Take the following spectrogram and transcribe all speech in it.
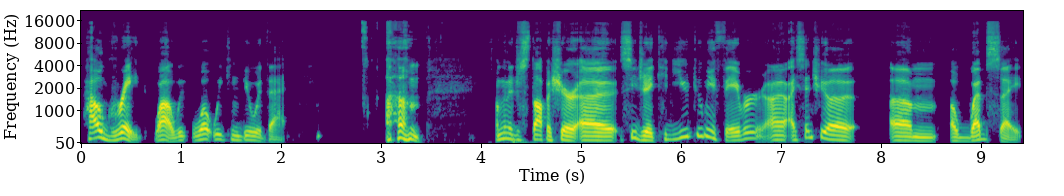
How great! Wow, we, what we can do with that. Um, I'm gonna just stop a share. Uh, CJ, could you do me a favor? Uh, I sent you a um a website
